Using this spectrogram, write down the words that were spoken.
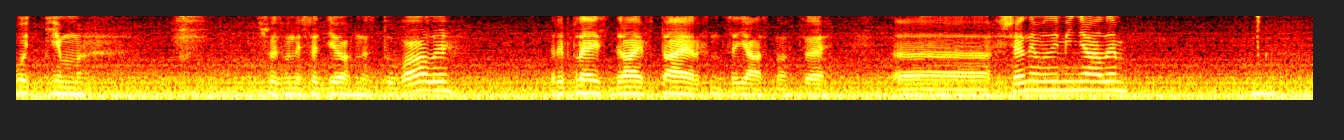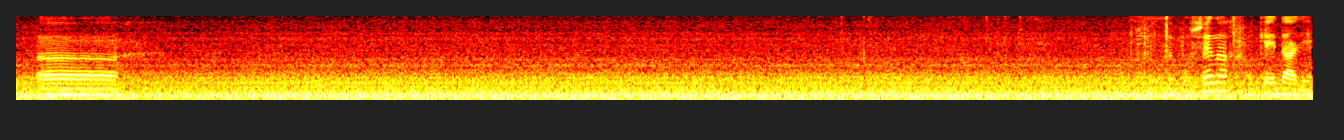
Потім щось вони ще діагностували. Replace Drive Tire, ну це ясно. Це е, шини вони міняли. Е, Щось це по шинах. Окей, далі.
